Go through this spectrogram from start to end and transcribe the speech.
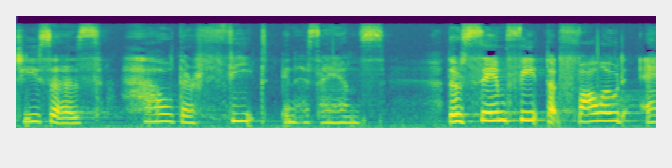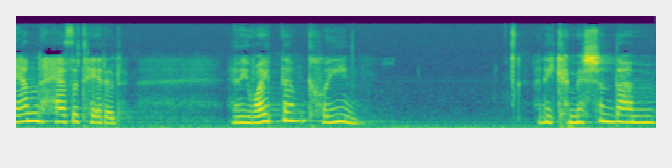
Jesus held their feet in his hands, those same feet that followed and hesitated. And he wiped them clean. And he commissioned them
